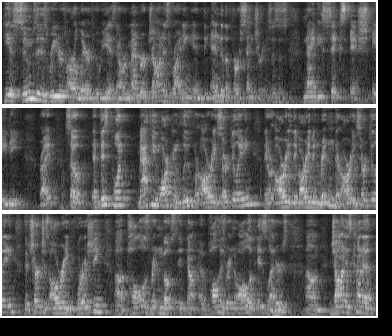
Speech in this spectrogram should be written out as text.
he assumes that his readers are aware of who he is. Now remember, John is writing in the end of the first century. So this is 96-ish AD, right? So at this point, Matthew, Mark, and Luke were already circulating. They were already, they've already been written. They're already circulating. The church is already flourishing. Uh, Paul has written most, if not, uh, Paul has written all of his letters. Um, John is kind of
